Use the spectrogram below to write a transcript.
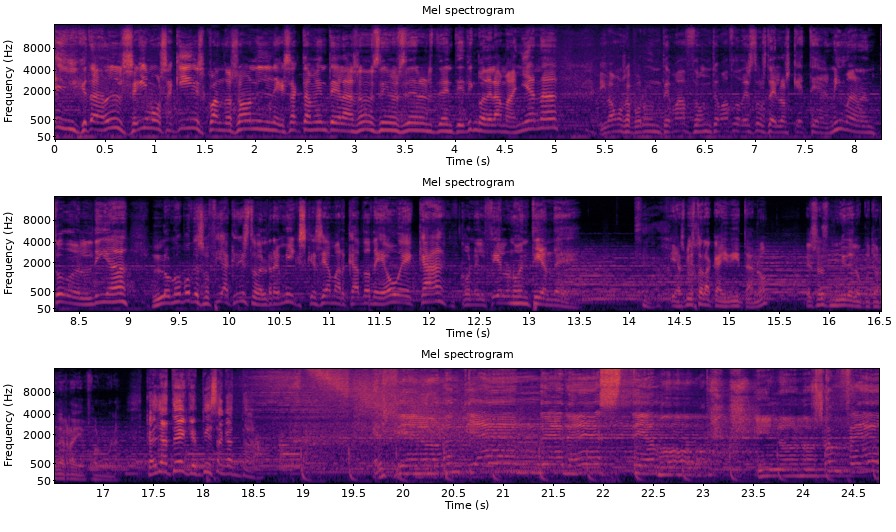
Hey, ¿qué tal? Seguimos aquí, es cuando son exactamente las 11.25 de la mañana y vamos a por un temazo, un temazo de estos de los que te animan todo el día. Lo nuevo de Sofía Cristo, el remix que se ha marcado de OEK con El cielo no entiende. Y has visto la caidita, ¿no? Eso es muy de locutor de Radio Fórmula. Cállate, que empieza a cantar. El cielo no entiende de este amor y no nos concederá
